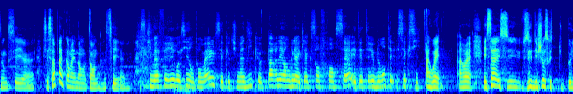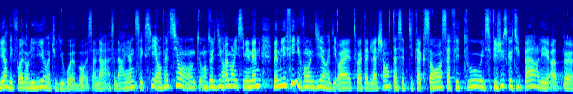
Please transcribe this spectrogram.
Donc c'est euh, sympa quand même à entendre. Euh, Ce qui m'a fait rire aussi dans ton mail, c'est que tu m'as dit que parler anglais avec l'accent français était terriblement te- sexy. Ah ouais. Ah ouais. Et ça, c'est des choses que tu peux lire des fois dans les livres et tu dis, ouais, bon, ça n'a rien de sexy. Et en fait, si, on, on te, on te le dit vraiment ici, mais même, même les filles vont le dire. Elles disent, ouais, toi, tu as de la chance, tu as ce petit accent, ça fait tout. Il suffit juste que tu parles et hop, euh,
